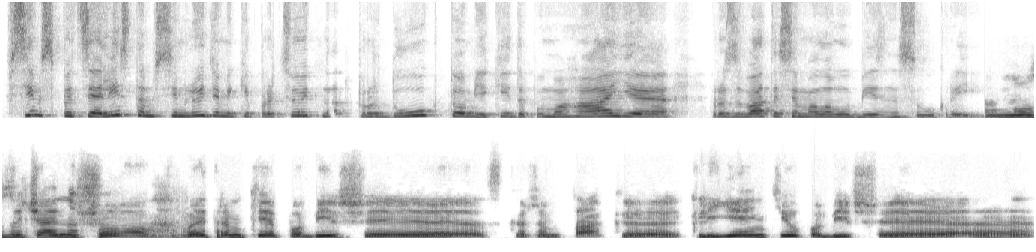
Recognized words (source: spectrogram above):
всім спеціалістам, всім людям, які працюють над продуктом, який допомагає розвиватися малому бізнесу в Україні? Ну, звичайно, що витримки, побільше, скажімо так, е, клієнтів, побільше е,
